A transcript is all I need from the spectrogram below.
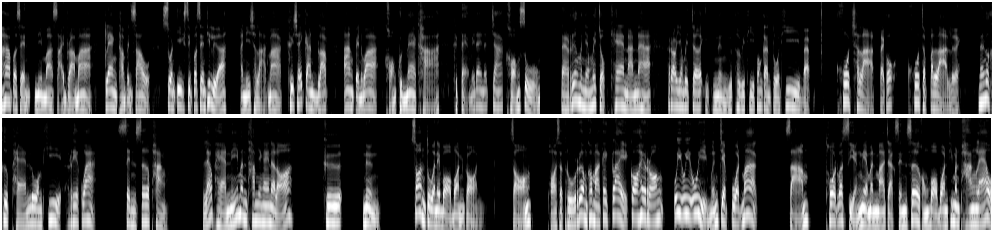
15%นี่มาสายดราม่าแกล้งทำเป็นเศร้า ส่วนอีก 10%ที่เหลือ อันนี้ฉลาดมาก คือใช้การบลัฟอ้างเป็นว่าของคุณแม่ขา คือแตะไม่ได้นะจ๊ะของสูงแต่เรื่องมันยังไม่จบแค่นั้นนะฮะ เรายังไปเจออีกหนึ่งยุทธวิธีป้องกันตัวที่แบบ โคตรฉลาด แต่ก็โคตรจะประหลาดเลย นั่นก็คือแผนลวงที่เรียกว่าเซนเซอร์พัง แล้วแผนนี้มันทำยังไงน่ะหรอ คือ 1. ซ่อนตัวในบ่อบอลก่อน 2. พอศัตรูเริ่มเข้ามาใกล้ ๆ ก็ให้ร้อง อุ้ยอุ้ยอุ้ยเหมือนเจ็บปวดมาก 3. โทษว่าเสียงเนี่ยมันมาจากเซ็นเซอร์ของบ่อบอลที่มันพังแล้ว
